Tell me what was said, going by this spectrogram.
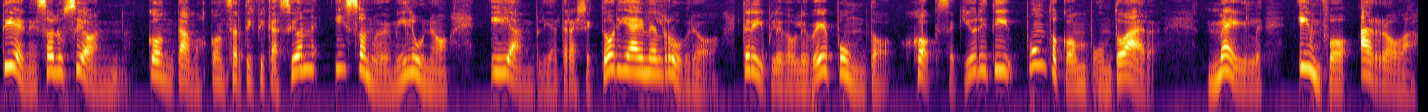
tiene solución. Contamos con certificación ISO 9001 y amplia trayectoria en el rubro. www.hawksecurity.com.ar Mail info arroba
